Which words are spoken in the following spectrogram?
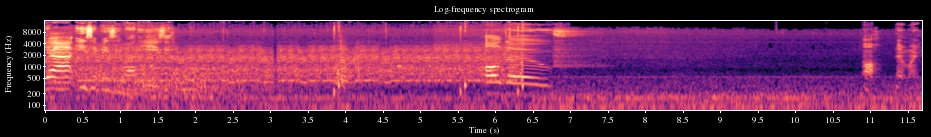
Yeah, easy peasy, money easy. Although... Oh, never mind.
